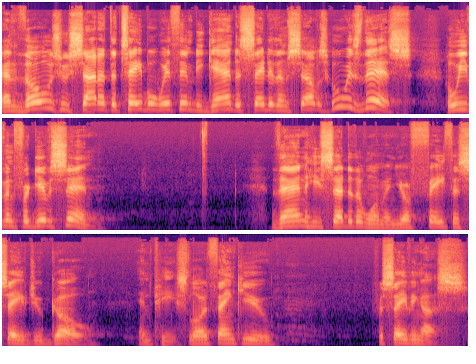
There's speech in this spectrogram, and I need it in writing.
And those who sat at the table with him began to say to themselves, Who is this who even forgives sin? Then he said to the woman, Your faith has saved you. Go in peace. Lord, thank you for saving us.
